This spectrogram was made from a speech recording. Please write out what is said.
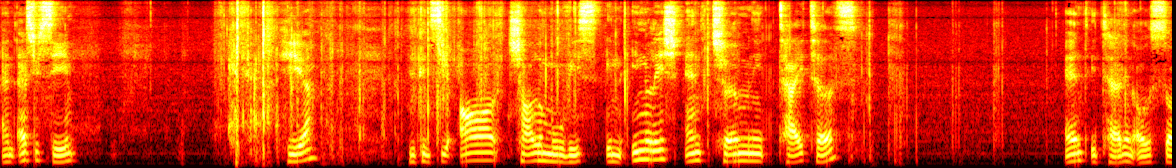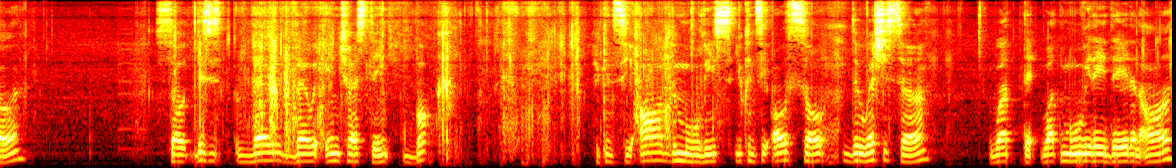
And as you see here, you can see all Giallo movies in English and German titles and Italian also. So this is very very interesting book. You can see all the movies. You can see also the regisseur, what the, what movie they did and all.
